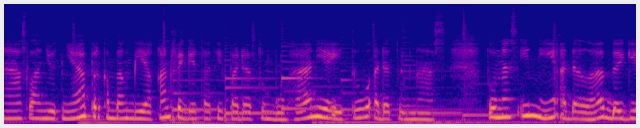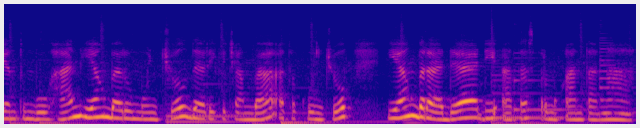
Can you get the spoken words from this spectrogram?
selanjutnya perkembangbiakan vegetatif pada tumbuhan yaitu ada tunas. Tunas ini adalah bagian tumbuhan yang baru muncul dari kecambah atau kuncup yang berada di atas permukaan tanah.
